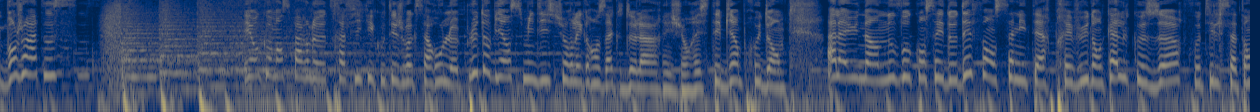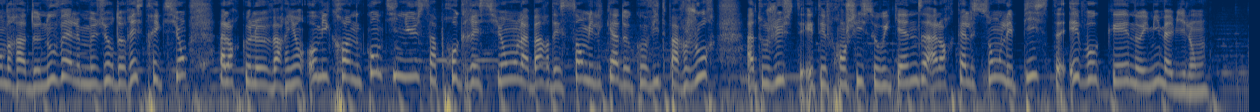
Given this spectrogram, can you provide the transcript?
Bonjour à tous. Et on commence par le trafic. Écoutez, je vois que ça roule plutôt bien ce midi sur les grands axes de la région. Restez bien prudents. À la une, un nouveau conseil de défense sanitaire prévu dans quelques heures. Faut-il s'attendre à de nouvelles mesures de restriction alors que le variant Omicron continue sa progression? La barre des 100 000 cas de Covid par jour a tout juste été franchie ce week-end. Alors quelles sont les pistes évoquées, Noémie Mabilon?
